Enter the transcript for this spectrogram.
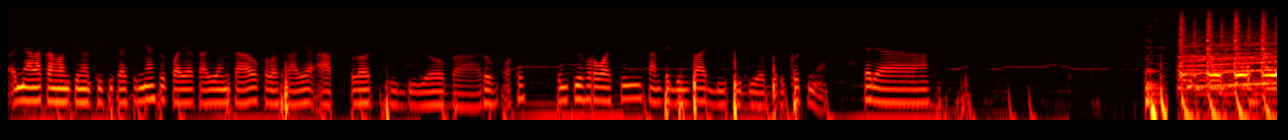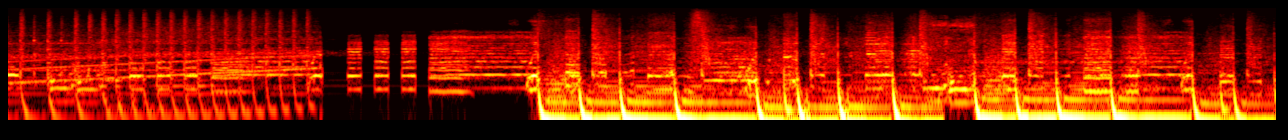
eh, nyalakan lonceng notifikasinya supaya kalian tahu kalau saya upload video baru oke okay? thank you for watching sampai jumpa di video berikutnya Dadah. We'll be right.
